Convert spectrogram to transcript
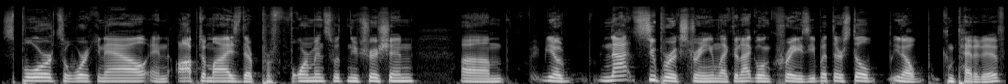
sports or working out and optimize their performance with nutrition, um, you know, not super extreme, like they're not going crazy, but they're still you know competitive.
